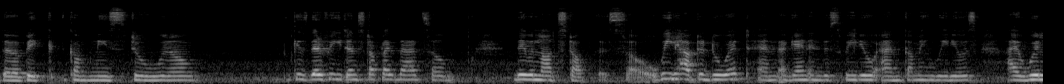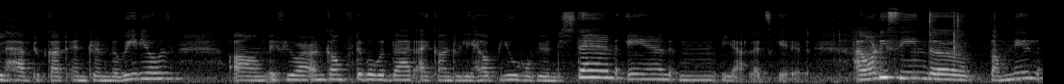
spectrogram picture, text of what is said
the big companies to, you know, kiss their feet and stuff like that. So they will not stop this. So we have to do it. And again, in this video and coming videos, I will have to cut and trim the videos. Um, if you are uncomfortable with that, I can't really help you. Hope you understand. And um, yeah, let's get it. I've only seen the thumbnail,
